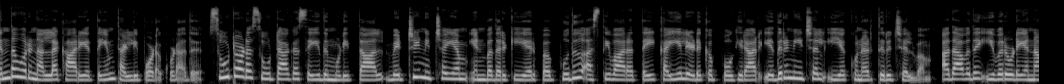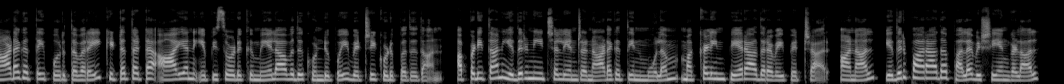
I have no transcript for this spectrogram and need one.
எந்த ஒரு நல்ல காரியத்தையும் தள்ளி போடக்கூடாது. சூட்டோட சூட்டாக செய்து முடித்தால் வெற்றி நிச்சயம் என்பதற்கு ஏற்ப புது அஸ்திவாரத்தை கையில் எடுக்கப் போகிறார் எதிர்நீச்சல் இயக்குனர் திருச்செல்வம். அதாவது இவருடைய நாடகத்தை பொறுத்தவரை கிட்டத்தட்ட ஆயன் எபிசோடுக்கு மேலாவது கொண்டு போய் வெற்றி கொடுப்பதுதான். அப்படித்தான் எதிர்நீச்சல் என்ற நாடகத்தின் மூலம் மக்களின் பேராதரவை பெற்றார். ஆனால் எதிர்பாராத பல விஷயங்களால்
